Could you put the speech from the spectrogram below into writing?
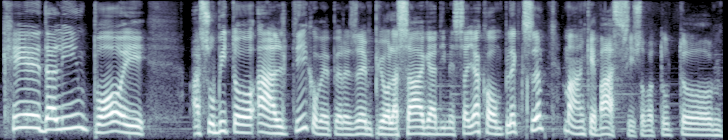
che da lì in poi ha subito alti, come per esempio la saga di Messiah Complex, ma anche bassi, soprattutto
